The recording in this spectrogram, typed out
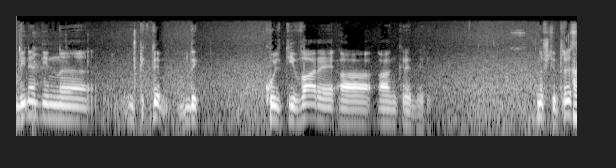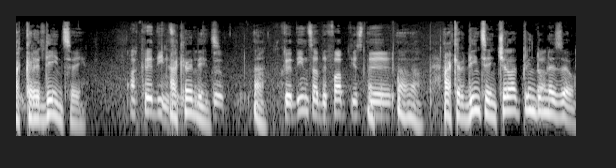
vine din uh, un pic de, de cultivare a, a încrederii. Nu știu, trebuie A să... credinței. A credinței. A credinței. Pentru că Da. Credința, de fapt, este... Da, da. A credinței în celălalt prin Da. Dumnezeu.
